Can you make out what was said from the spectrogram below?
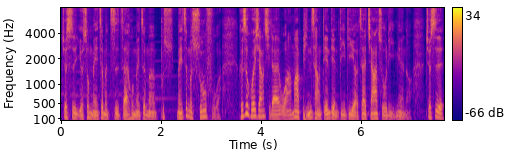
就是有时候没这么自在，或没这么不没这么舒服啊。可是回想起来，我阿妈平常点点滴滴哦，在家族里面哦，就是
